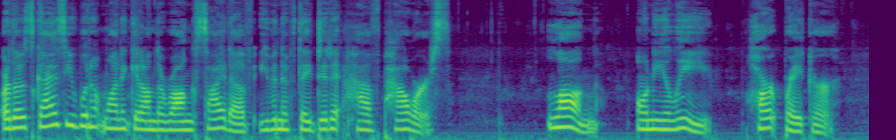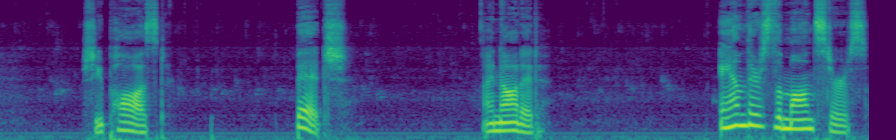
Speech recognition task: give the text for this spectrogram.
or those guys you wouldn't want to get on the wrong side of even if they didn't have powers. Lung, Oni Lee, Heartbreaker. She paused. Bitch. I nodded. And there's the monsters,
